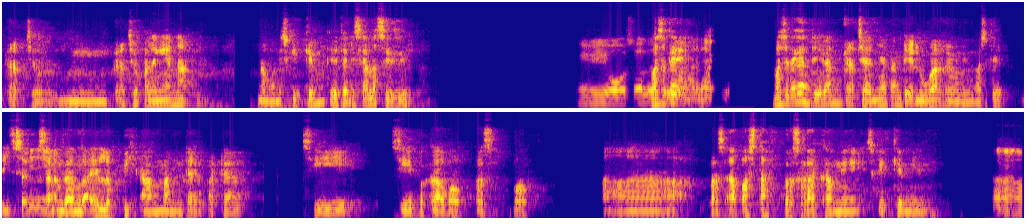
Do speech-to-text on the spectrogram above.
kerja hmm, kerja paling enak namun Squid Game kayak jadi sales sih sih iya sales Maksudnya- itu banyak. maksudnya kan dia kan kerjanya kan di luar ya maksudnya se Hmm. seenggak enggaknya lebih aman daripada si si pegawai pers, uh, pers apa staff berseragam Squid Game ini? Ah,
